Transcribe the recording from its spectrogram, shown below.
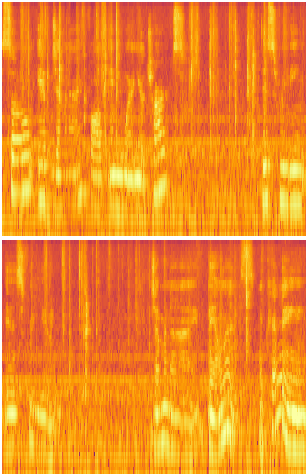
So if Gemini falls anywhere in your charts, this reading is for you. Gemini, balance. Okay.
